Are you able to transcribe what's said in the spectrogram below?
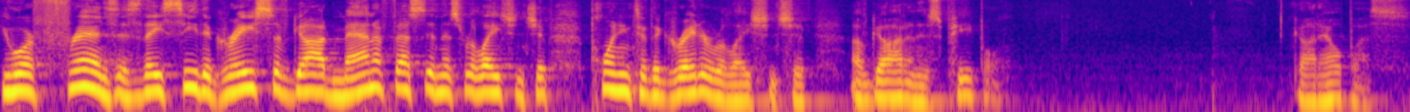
your friends, as they see the grace of God manifest in this relationship, pointing to the greater relationship of God and his people. God help us.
